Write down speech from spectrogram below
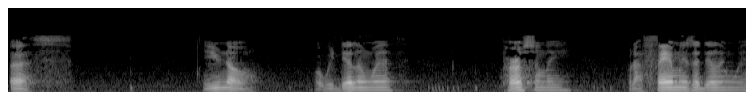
us. You know what we're dealing with personally, what our families are dealing with.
